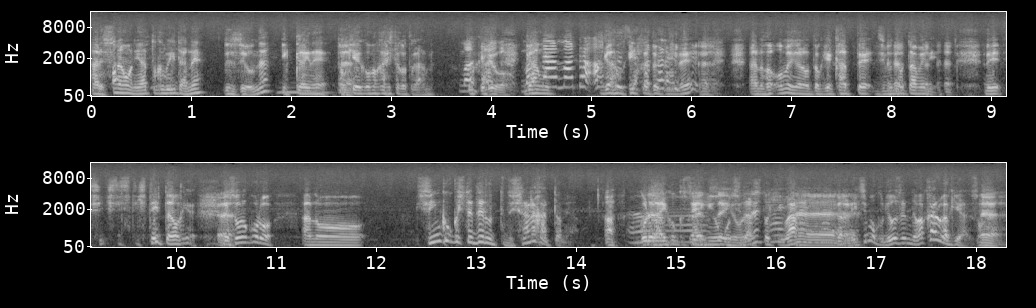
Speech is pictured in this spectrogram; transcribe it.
あれ素直にやっとくべきだね。ですよね。一回ね時計ごまかしたことがある。また時計を。またまたガム行った時にねあのオメガの時計買って自分のために。でしししていったわけ。でその頃あのー申告して出るって知らなかったのよ。あこれ外国製品を持ち出す時は、ええだから一目瞭然で分かるわけや。そのええ。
